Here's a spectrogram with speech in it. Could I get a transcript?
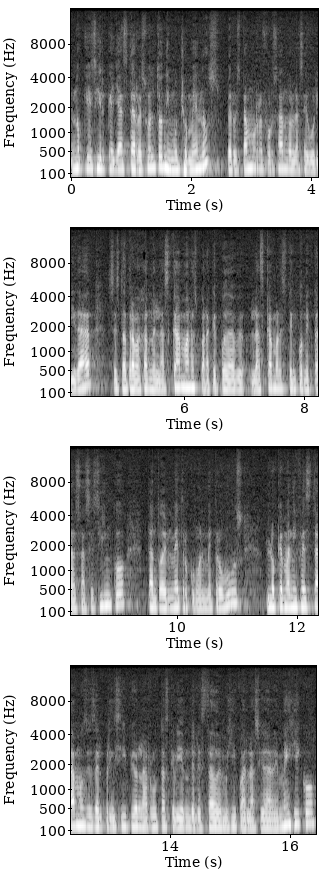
no quiere decir que ya esté resuelto, ni mucho menos, pero estamos reforzando la seguridad, se está trabajando en las cámaras para que pueda, las cámaras estén conectadas a C5, tanto del metro como el metrobús, lo que manifestamos desde el principio en las rutas que vienen del Estado de México a la Ciudad de México.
